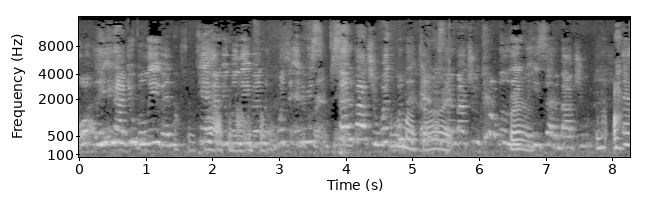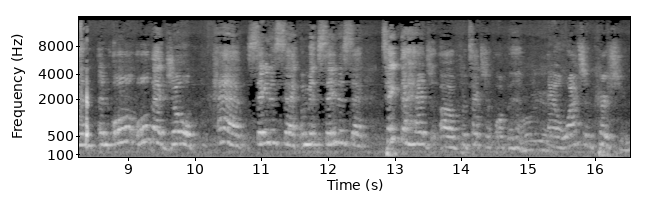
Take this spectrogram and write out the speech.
all. He have you believing. He have you believing what the enemy said about you. What, what oh the enemy said about you. You don't believe what he said about you. And and all all that Job had, Satan said. I mean, Satan said Take the hedge of protection off of him oh, yeah. and watch him curse you.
